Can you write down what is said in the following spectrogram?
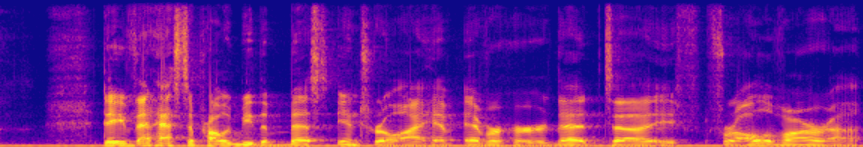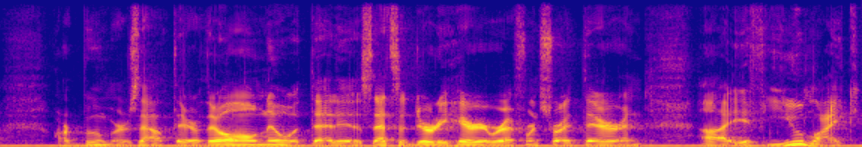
Dave, that has to probably be the best intro I have ever heard. That uh, if for all of our uh, our boomers out there, they all know what that is. That's a Dirty Harry reference right there. And uh, if you like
